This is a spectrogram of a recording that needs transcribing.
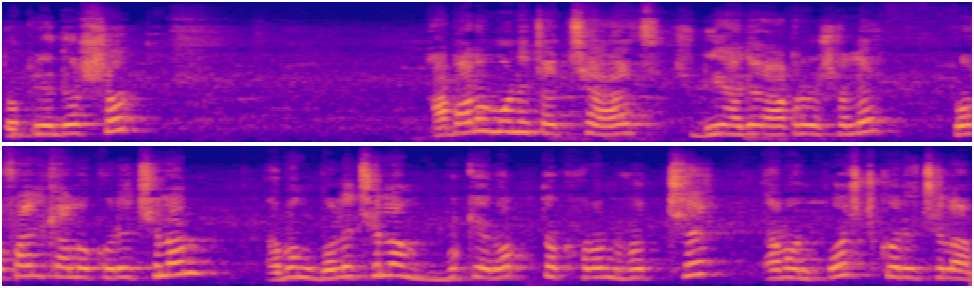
তো প্রিয় দর্শক, আবারও মনে চাচ্ছে আজ দুই হাজার আঠারো সালে প্রোফাইল কালো করেছিলাম এবং বলেছিলাম বুকে রক্তক্ষরণ হচ্ছে এমন পোস্ট করেছিলাম।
